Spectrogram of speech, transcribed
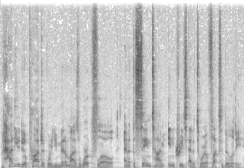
but how do you do a project where you minimize workflow and at the same time increase editorial flexibility?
